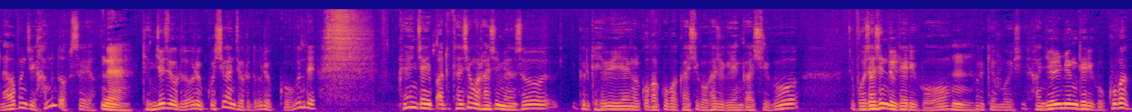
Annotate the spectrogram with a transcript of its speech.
나가본 적이 한 번도 없어요. 네. 경제적으로도 어렵고 시간적으로도 어렵고 근데 굉장히 빠듯한 생활 하시면서 그렇게 해외 여행을 꼬박꼬박 가시고 가족 여행 가시고 저 보좌진들 데리고 음. 그렇게 뭐한 10명 데리고 9박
